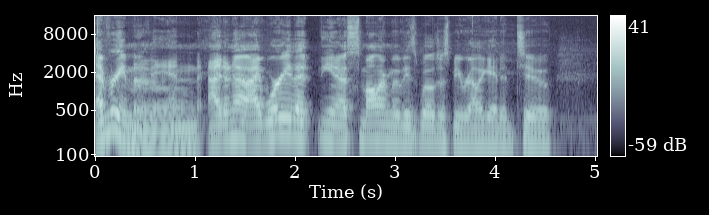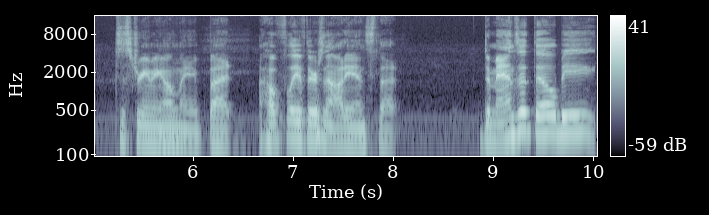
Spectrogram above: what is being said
every movie? And I don't know. I worry that you know smaller movies will just be relegated to to streaming mm-hmm. only. But hopefully, if there's an audience that demands it, there'll be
